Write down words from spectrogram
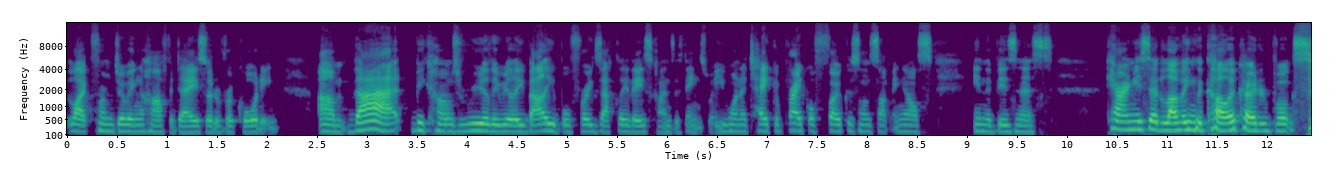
like from doing a half a day sort of recording. Um, that becomes really, really valuable for exactly these kinds of things where you want to take a break or focus on something else in the business. Karen, you said loving the color coded books.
